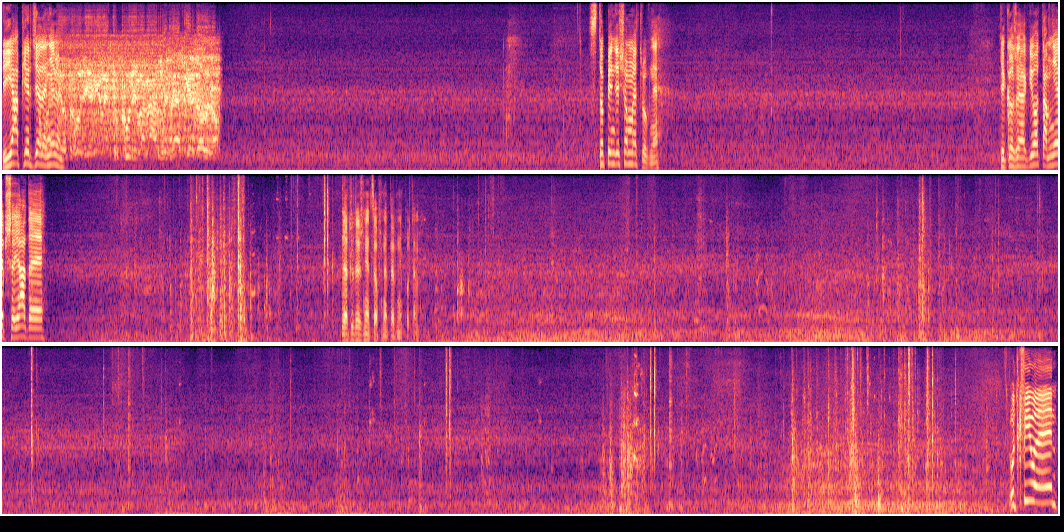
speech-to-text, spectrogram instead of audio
Ja pierdzielę, nie wiem. O to chodzi, ja nie wiem jak to kurwa nazwać, no ja pierdolę, no. Sto pięćdziesiąt metrów, nie? Tylko, że jak ja tam nie przejadę Ja tu też nie cofnę pewnie potem Utkwiłem!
